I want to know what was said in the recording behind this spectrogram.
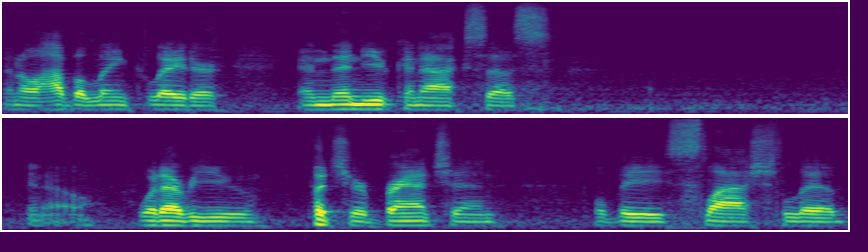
and I'll have a link later, and then you can access you know, whatever you put your branch in will be slash lib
